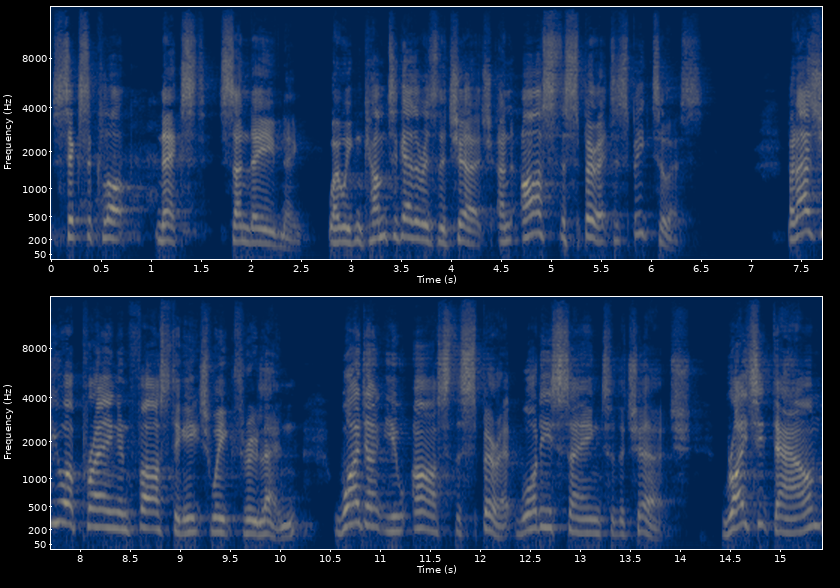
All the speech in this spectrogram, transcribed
Six o'clock next Sunday evening, where we can come together as the church and ask the Spirit to speak to us. But as you are praying and fasting each week through Lent, why don't you ask the Spirit what He's saying to the church? Write it down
